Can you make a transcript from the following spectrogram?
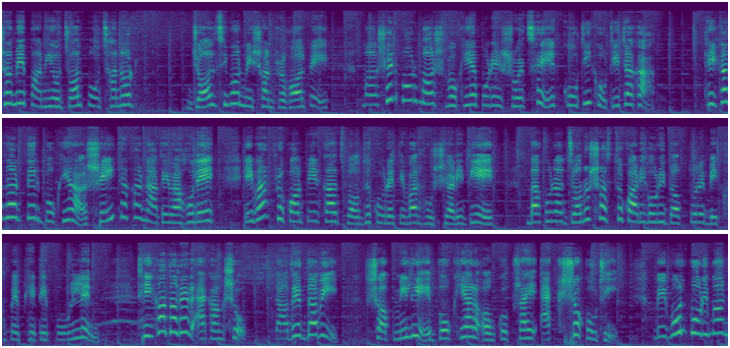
গ্রামে পানীয় জল পৌঁছানোর জল জীবন মিশন প্রকল্পে মাসের পর মাস বকেয়া পড়ে রয়েছে কোটি কোটি টাকা। ঠিকাদারদের বকেয়া সেই টাকা না দেওয়া হলে এবার প্রকল্পের কাজ বন্ধ করে দেওয়ার হুঁশিয়ারি দিয়ে বাঁকুড়ার জনস্বাস্থ্য কারিগরি দপ্তরে বিক্ষোভে ফেটে পড়লেন ঠিকাদারের একাংশ। তাদের দাবি, সব মিলিয়ে বকেয়ার অঙ্ক প্রায় একশো কোটি। বিপুল পরিমাণ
